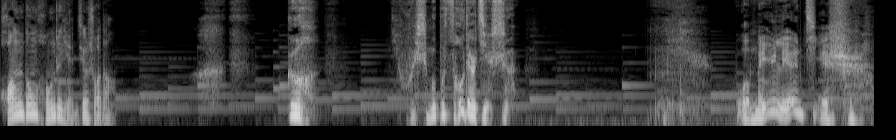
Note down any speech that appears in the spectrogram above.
黄东红着眼睛说道：“哥，你为什么不早点解释？”我没脸解释啊，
